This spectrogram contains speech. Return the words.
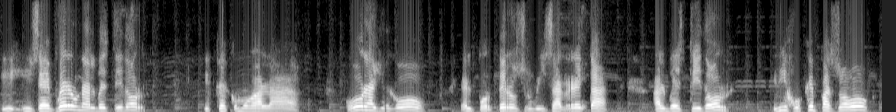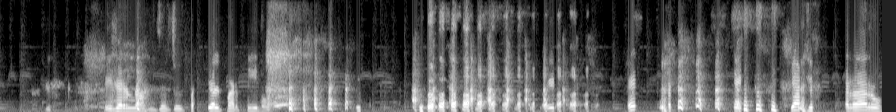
Y, y se fueron al vestidor y que como a la hora llegó el portero su bizarreta al vestidor y dijo, ¿qué pasó? Y dijeron, no, se suspendió el partido. ya se raro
